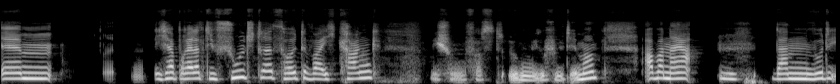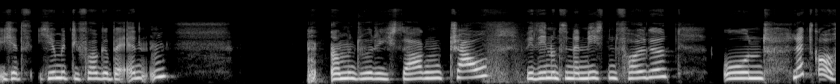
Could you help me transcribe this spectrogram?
Ähm, ich habe relativ Schulstress. Heute war ich krank. Wie schon fast irgendwie gefühlt immer. Aber naja, dann würde ich jetzt hiermit die Folge beenden. Damit würde ich sagen, ciao. Wir sehen uns in der nächsten Folge und let's go.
